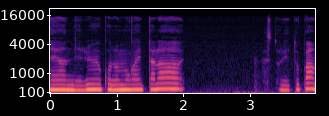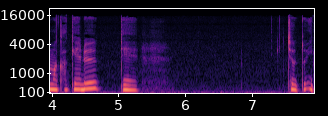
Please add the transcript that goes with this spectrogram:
悩んでる子供がいたらストレートパーマかけるってちょっと一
